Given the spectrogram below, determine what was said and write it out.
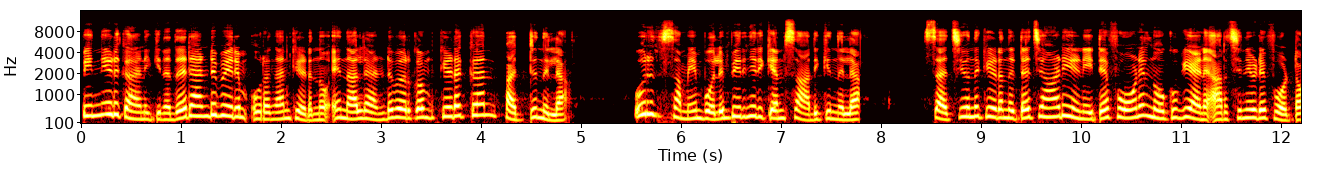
പിന്നീട് കാണിക്കുന്നത് രണ്ടുപേരും ഉറങ്ങാൻ കിടന്നു. എന്നാൽ രണ്ടുപേർക്കും കിടക്കാൻ പറ്റുന്നില്ല. ഒരു സമയം പോലും പിരിഞ്ഞിരിക്കാൻ സാധിക്കുന്നില്ല. സച്ചി ഒന്ന് കിടന്നിട്ട് ചാടി എണീറ്റ് ഫോണിൽ നോക്കുകയാണ് അർച്ചനയുടെ ഫോട്ടോ.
